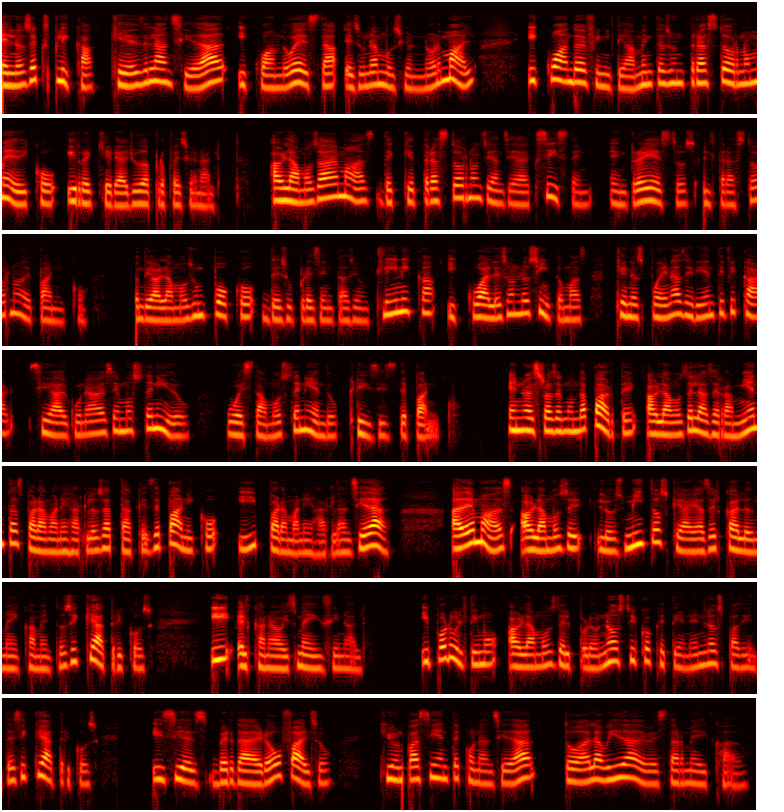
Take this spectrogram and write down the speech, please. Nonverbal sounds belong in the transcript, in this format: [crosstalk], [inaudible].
él nos explica qué es la ansiedad y cuándo esta es una emoción normal y cuándo definitivamente es un trastorno médico y requiere ayuda profesional. Hablamos además de qué trastornos de ansiedad existen, entre estos el trastorno de pánico, donde hablamos un poco de su presentación clínica y cuáles son los síntomas que nos pueden hacer identificar si alguna vez hemos tenido o estamos teniendo crisis de pánico. En nuestra segunda parte hablamos de las herramientas para manejar los ataques de pánico y para manejar la ansiedad. Además, hablamos de los mitos que hay acerca de los medicamentos psiquiátricos y el cannabis medicinal. Y por último, hablamos del pronóstico que tienen los pacientes psiquiátricos y si es verdadero o falso que un paciente con ansiedad toda la vida debe estar medicado.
